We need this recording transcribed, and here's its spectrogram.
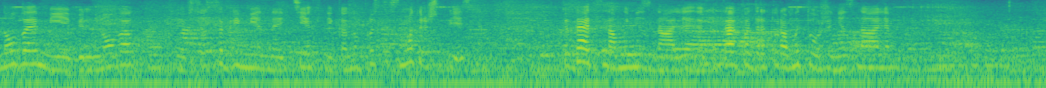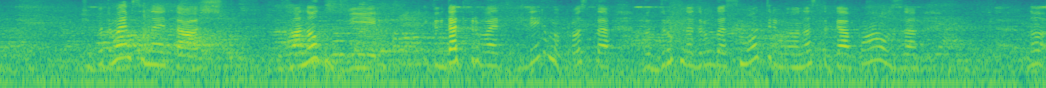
новая мебель, новая кухня, все современная техника. Ну просто смотришь песни. Какая цена мы не знали, какая квадратура мы тоже не знали. Поднимаемся на этаж, звонок в дверь. И когда открывается дверь, мы просто вот друг на друга смотрим, и у нас такая пауза. Но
